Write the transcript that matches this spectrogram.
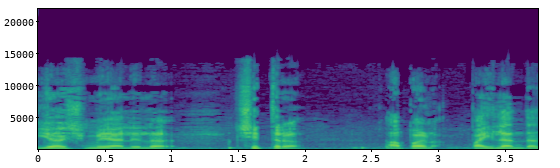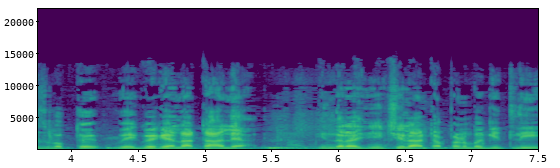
यश मिळालेलं चित्र आपण पहिल्यांदाच बघतोय. वेगवेगळ्या लाटा आल्या. इंदिराजींची लाट आपण बघितली.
